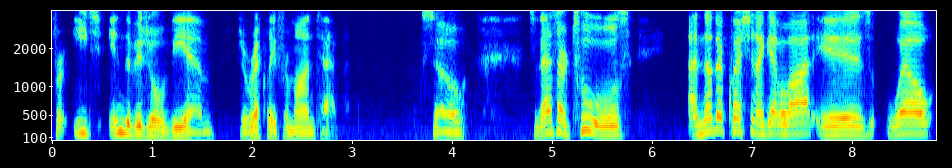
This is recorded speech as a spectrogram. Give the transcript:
for each individual VM directly from ONTAP. So so that's our tools. Another question I get a lot is, well,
